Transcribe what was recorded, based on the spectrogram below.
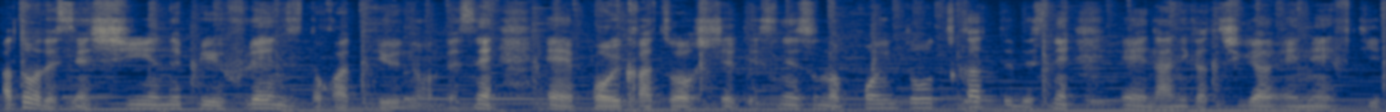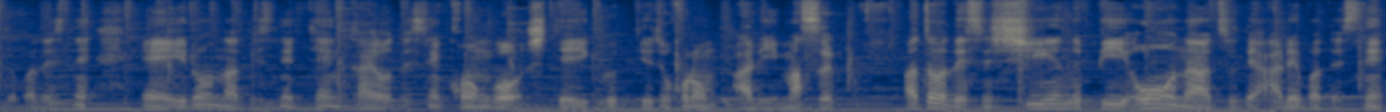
あとはですね、CNP フレンズとかっていうのをですね、え、ポイ活をしてですね、そのポイントを使ってですね、え、何か違う NFT とかですね、え、いろんなですね、展開をですね、今後していくっていうところもあります。あとはですね、CNP オーナーズであればですね、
